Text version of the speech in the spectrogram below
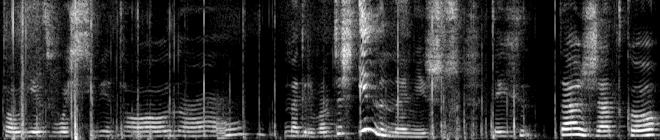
to jest właściwie to, no, nagrywam coś inne niż tych, ta rzadko,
